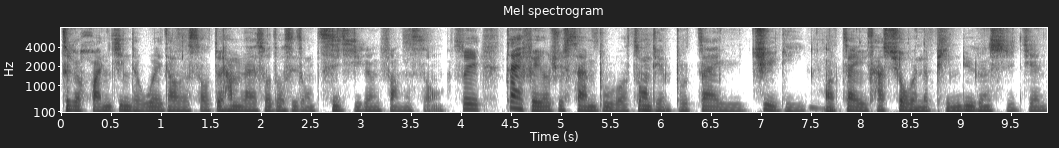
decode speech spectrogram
这个环境的味道的时候，对它们来说都是一种刺激跟放松。所以带肥油去散步哦，重点不在于距离哦，在于它嗅闻的频率跟时间。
